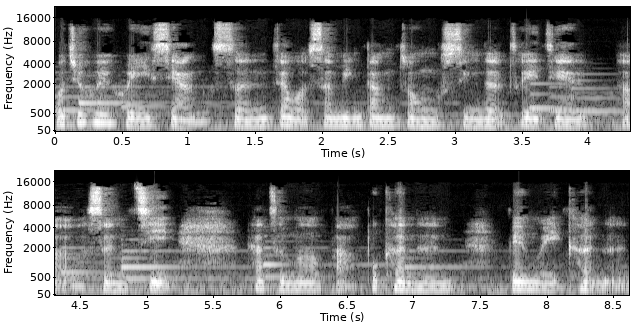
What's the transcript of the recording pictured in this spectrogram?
我就会回想神在我生命当中行的这一件呃神迹，他怎么把不可能变为可能？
